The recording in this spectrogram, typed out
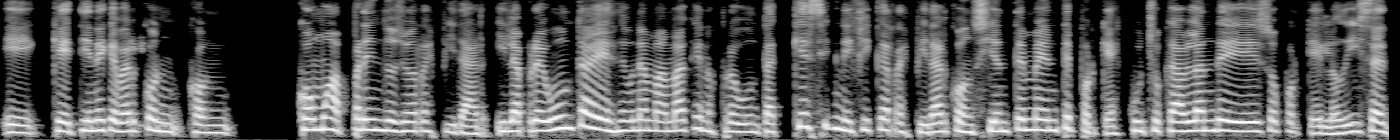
eh, que tiene que ver con, con cómo aprendo yo a respirar. Y la pregunta es de una mamá que nos pregunta, ¿qué significa respirar conscientemente? Porque escucho que hablan de eso, porque lo dicen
